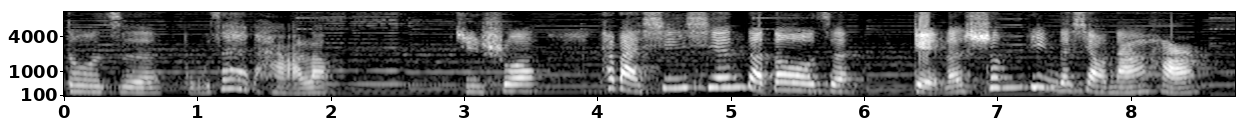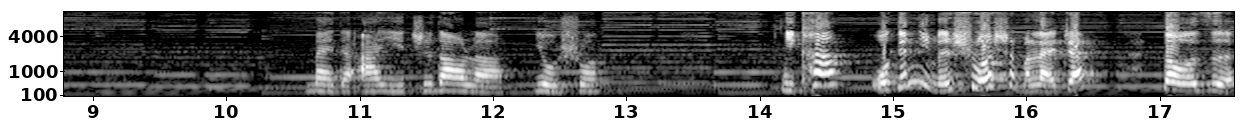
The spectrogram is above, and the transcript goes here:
豆子不再爬了。据说，他把新鲜的豆子。给了生病的小男孩。麦的阿姨知道了，又说：“你看，我跟你们说什么来着？豆子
